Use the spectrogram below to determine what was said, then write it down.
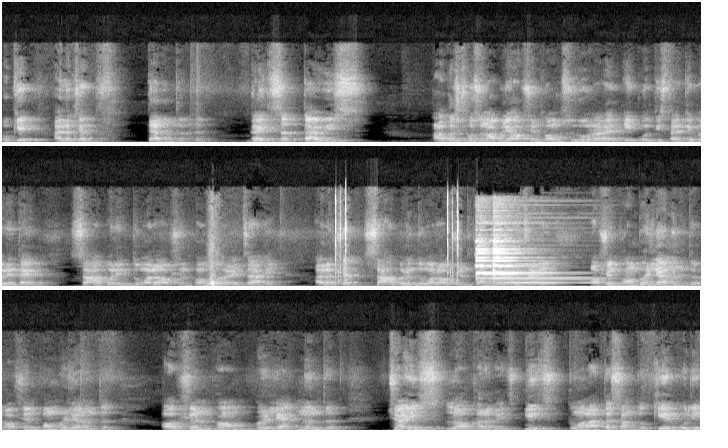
ओके आलं लक्षात? त्यानंतर गाईज सत्तावीस ऑगस्टपासून आपले ऑप्शन फॉर्म सुरू होणार आहेत. एकोणतीस तारखेपर्यंत आहेत. सहा पर्यंत तुम्हाला ऑप्शन फॉर्म भरायचा आहे. आलं लक्षात? सहा पर्यंत तुम्हाला ऑप्शन फॉर्म भरायचा आहे. ऑप्शन फॉर्म भरल्यानंतर ऑप्शन फॉर्म भरल्यानंतर ऑप्शन फॉर्म भरल्यानंतर चॉईस लॉक करावेच प्लीज तुम्हाला आता सांगतो केअरफुली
